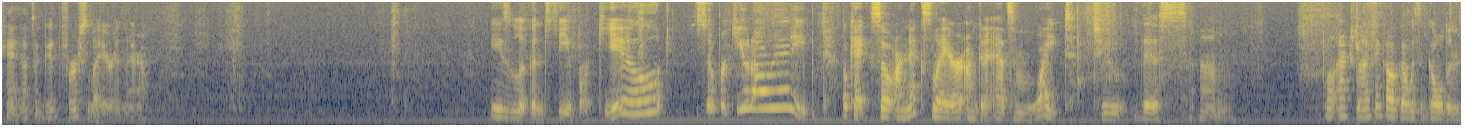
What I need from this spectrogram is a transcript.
Okay, that's a good first layer in there. He's looking super cute. Super cute already. Okay, so our next layer, I'm going to add some white to this. Um, well, actually, I think I'll go with the golden,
